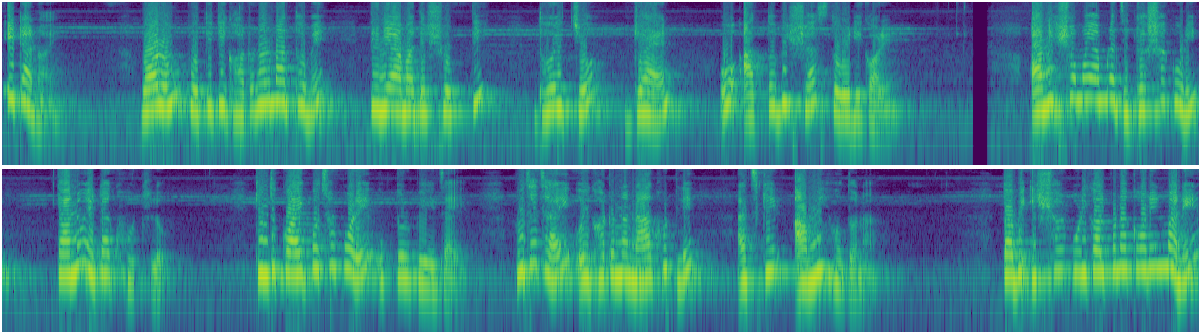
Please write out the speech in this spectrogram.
এটা নয়। বরং প্রতিটি ঘটনার মাধ্যমে তিনি আমাদের শক্তি, ধৈর্য, জ্ঞান ও আত্মবিশ্বাস তৈরি করেন। অনেক সময় আমরা জিজ্ঞাসা করি, কেন এটা ঘটল? কিন্তু কয়েক বছর পরে উত্তর পেয়ে যাই। বুঝে যায় ওই ঘটনা না ঘটলে আজকের আমি হতো না। তবে ঈশ্বর পরিকল্পনা করেন মানে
